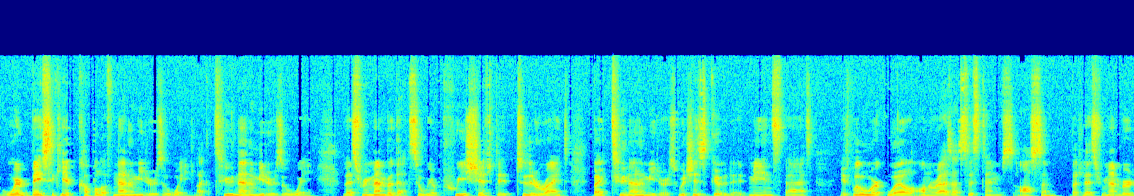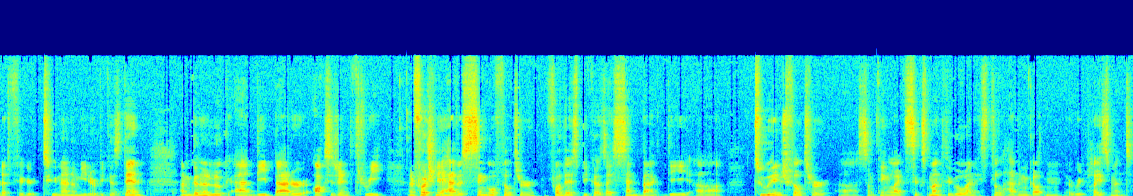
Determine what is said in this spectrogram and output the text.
we're basically a couple of nanometers away, like two nanometers away. Let's remember that. So we're pre-shifted to the right by two nanometers, which is good. It means that it will work well on RASA systems, awesome, but let's remember that figure 2 nanometer because then I'm gonna look at the Baader Oxygen 3. Unfortunately I have a single filter for this because I sent back the uh, 2 inch filter uh, something like 6 months ago and I still haven't gotten a replacement.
